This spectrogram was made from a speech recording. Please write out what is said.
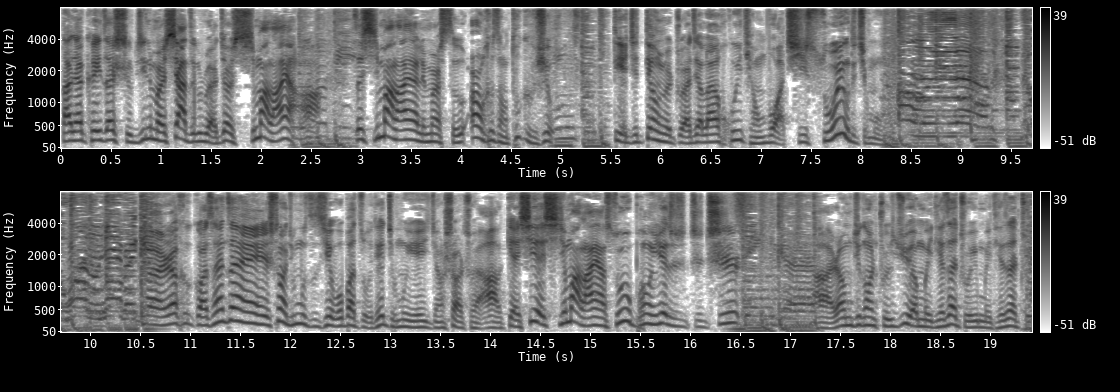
大家可以在手机里面下这个软件喜马拉雅啊，在喜马拉雅里面搜二和尚脱口秀，点击订阅专辑来回听往期所有的节目。呃，然后刚才在上节目之前，我把昨天节目也已经上出来啊，感谢喜马拉雅所有朋友一直支持。啊，然后我们就讲追剧啊，每天在追，每天在追，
